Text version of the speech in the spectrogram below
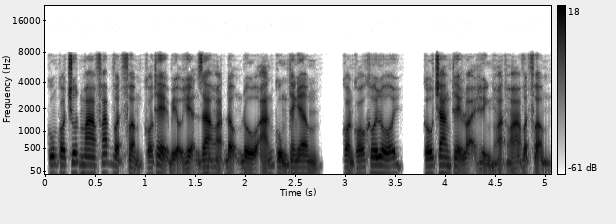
Cũng có chút ma pháp vật phẩm có thể biểu hiện ra hoạt động đồ án cùng thanh âm, còn có khối lỗi, cấu trang thể loại hình hoạt hóa vật phẩm.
